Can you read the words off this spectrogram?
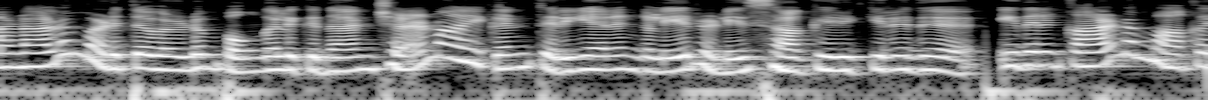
ஆனாலும் அடுத்த வருடம் பொங்கலுக்கு தான் ஜனநாயகன் திரையரங்களில் ரிலீஸ் ஆக இருக்கிறது. இதன் காரணமாக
